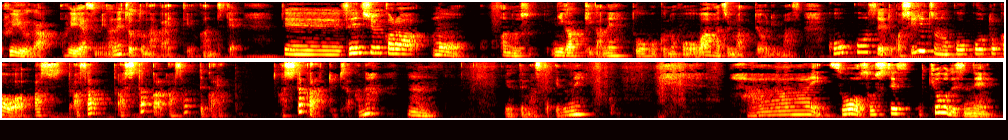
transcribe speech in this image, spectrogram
冬が、冬休みがね、ちょっと長いっていう感じで。で、先週からもう、あの、2学期がね、東北の方は始まっております。高校生とか、私立の高校とかは、あし、あさ、明日から、あさってから、明日からって言ってたかな？うん。言ってましたけどね。はーい。そう、そして今日ですね、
